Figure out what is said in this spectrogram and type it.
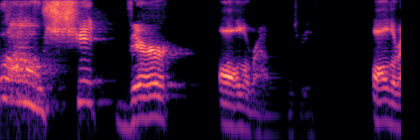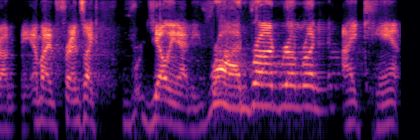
oh shit. They're all around. All around me. And my friends like yelling at me, run, run, run, run. I can't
